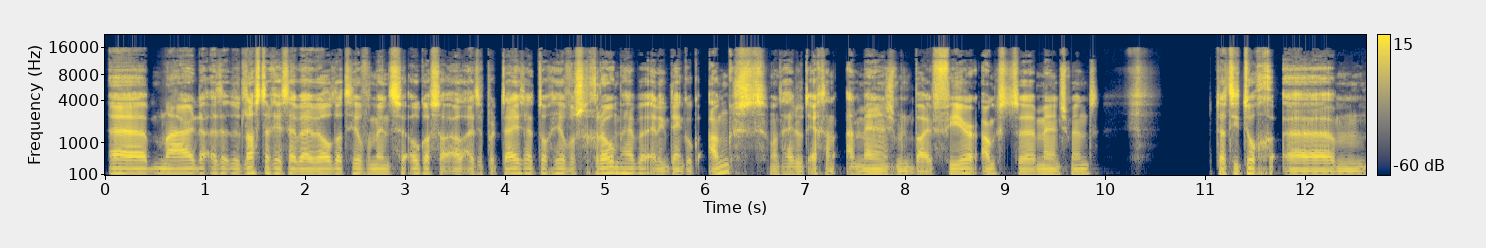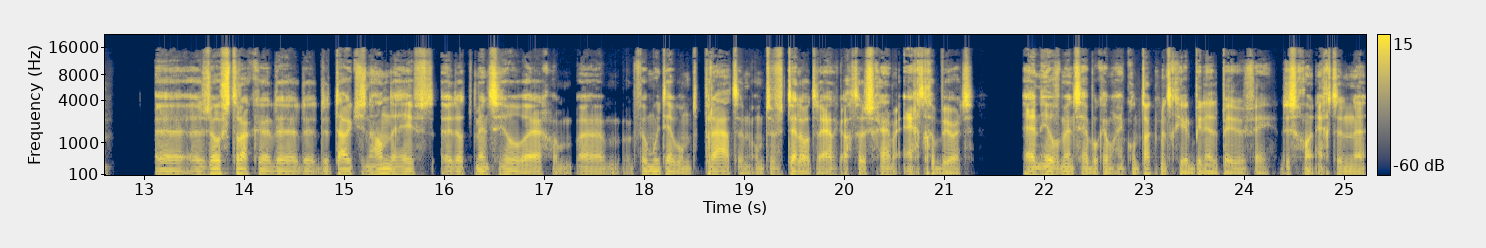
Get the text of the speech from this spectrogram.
Ja. maar het, het, lastige is daarbij wel dat heel veel mensen, ook als ze al uit de partij zijn, toch heel veel schroom hebben. En ik denk ook angst, want hij doet echt aan, aan management by fear, angstmanagement. dat hij toch um, uh, zo strak de, de, de touwtjes in handen heeft, uh, dat mensen heel erg uh, veel moeite hebben om te praten, om te vertellen wat er eigenlijk achter de schermen echt gebeurt. En heel veel mensen hebben ook helemaal geen contact met Geert binnen de PVV. Dus gewoon echt een, hij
